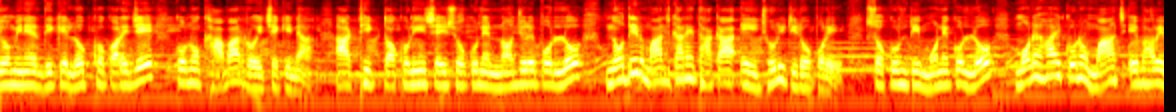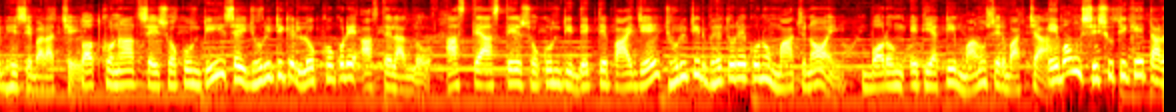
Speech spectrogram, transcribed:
জমিনের দিকে লক্ষ্য করে যে কোনো খাবার রয়েছে কিনা। আর ঠিক তখনই সেই শকুনের নজরে পড়ল নদীর মাঝখানে থাকা এই ঝুড়িটির ওপরে। শকুনটি মনে করল, মনে হয় কোনো মাছ এভাবে ভেসে বেড়াচ্ছে। তৎক্ষণাৎ সেই শকুনটি সেই ঝুড়িটিকে লক্ষ্য করে আসতে লাগল। আস্তে আস্তে শকুনটি দেখতে পায় যে ঝুড়িটির ভেতরে কোনো মাছ নয়, বরং এটি একটি মানুষের বাচ্চা এবং শিশুটিকে তার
